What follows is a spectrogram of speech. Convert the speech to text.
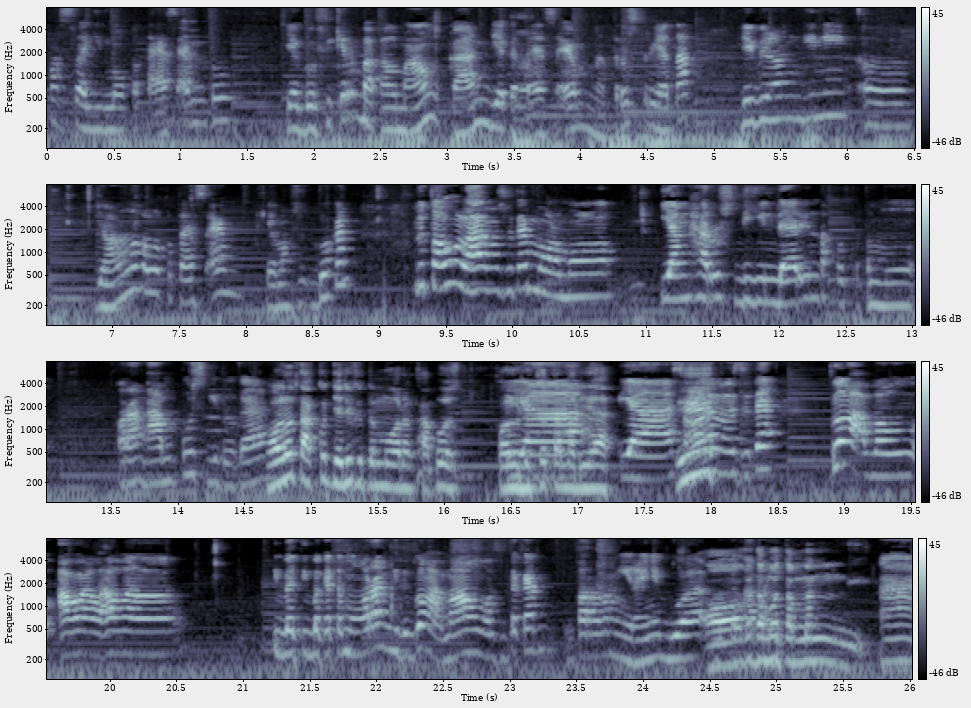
pas lagi mau ke TSM tuh, ya gue pikir bakal mau kan dia ke Nah. TSM. Nah, terus ternyata dia bilang gini, e, janganlah kalau ke TSM. Ya maksud gue kan, lu tau lah maksudnya mall-mall yang harus dihindarin takut ketemu orang kampus gitu kan. oh lu takut jadi ketemu orang kampus kalau Ya, deket sama dia Ya, soalnya maksudnya gue gak mau awal-awal tiba-tiba ketemu orang gitu gue gak mau maksudnya kan ntar orang ngiranya gue oh ketemu temen di ah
